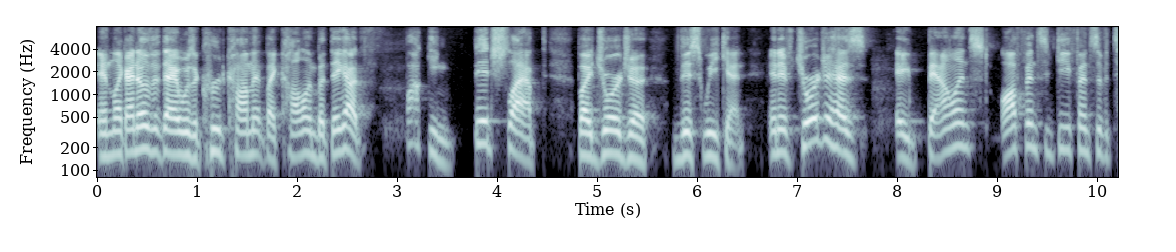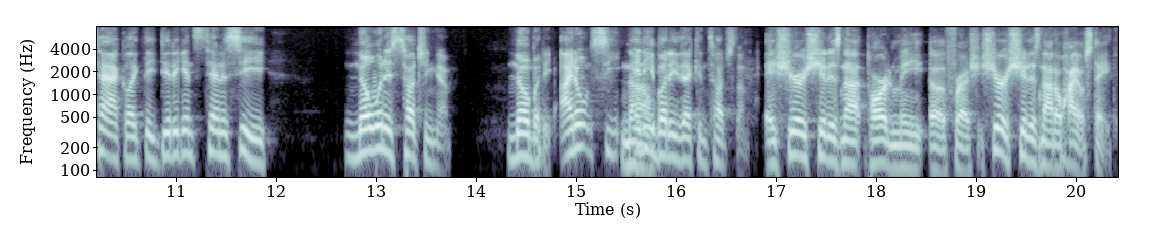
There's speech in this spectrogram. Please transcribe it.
And like I know that that was a crude comment by Colin, but they got fucking bitch slapped by Georgia this weekend. And if Georgia has a balanced offensive defensive attack like they did against Tennessee, no one is touching them. Nobody. I don't see no. anybody that can touch them. A sure as shit is not, pardon me, uh, fresh. Sure as shit is not Ohio State,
